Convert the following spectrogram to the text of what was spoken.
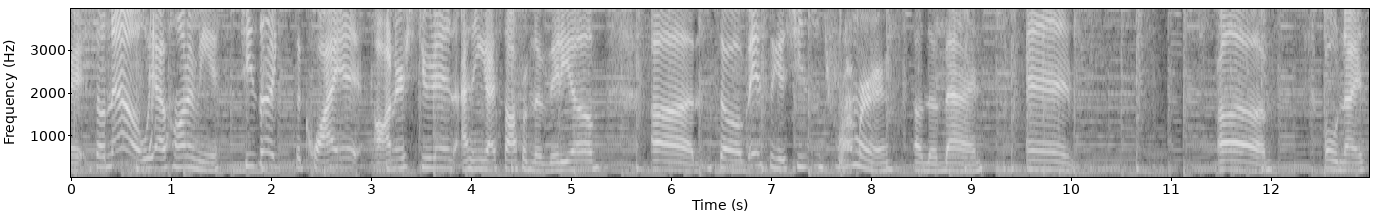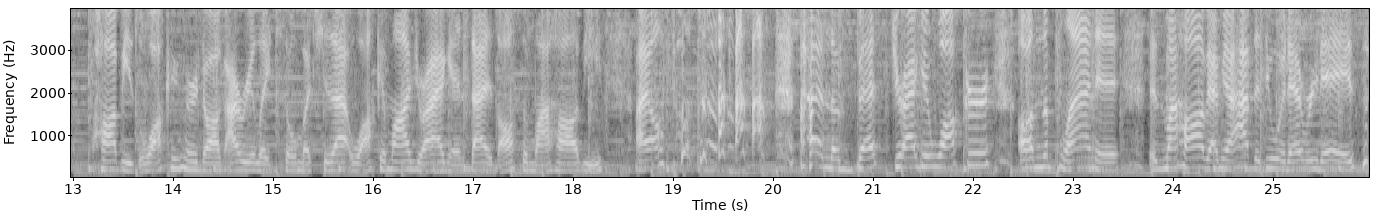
Alright, so now we have Hanami. She's like the quiet honor student. I think you guys saw from the video. Um, so basically, she's the drummer of the band, and um, oh, nice hobbies. Walking her dog. I relate so much to that. Walking my dragon. That is also my hobby. I also. I'm the best dragon walker on the planet. It's my hobby. I mean, I have to do it every day. So,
